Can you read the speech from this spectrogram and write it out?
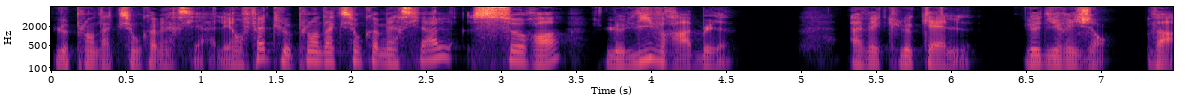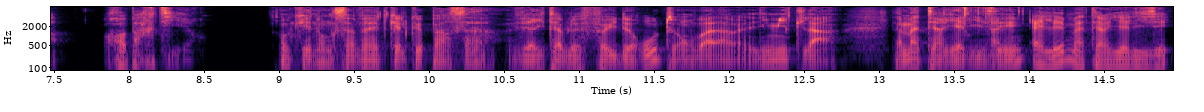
le plan d'action commercial. Et en fait, le plan d'action commercial sera le livrable avec lequel le dirigeant va repartir. Ok, donc ça va être quelque part sa véritable feuille de route. On va limite la, la matérialiser. Elle est matérialisée.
